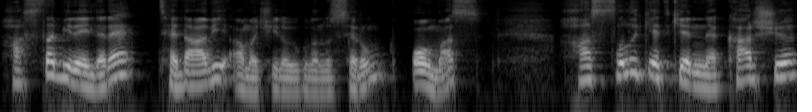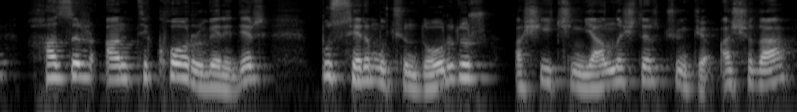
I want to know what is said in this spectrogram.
hasta bireylere tedavi amacıyla uygulanır serum. Olmaz. Hastalık etkenine karşı hazır antikor veridir. Bu serum için doğrudur. Aşı için yanlıştır. Çünkü aşıda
